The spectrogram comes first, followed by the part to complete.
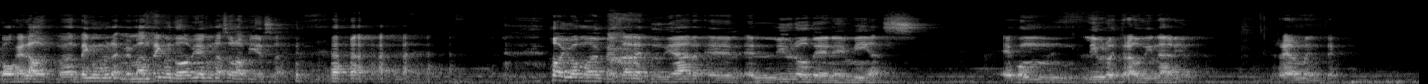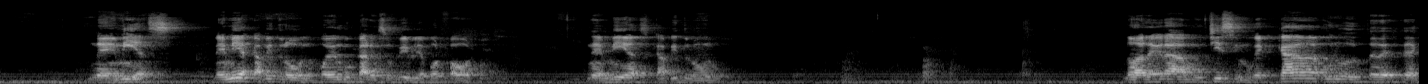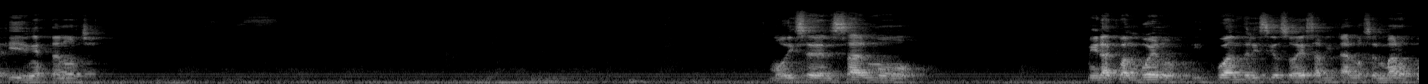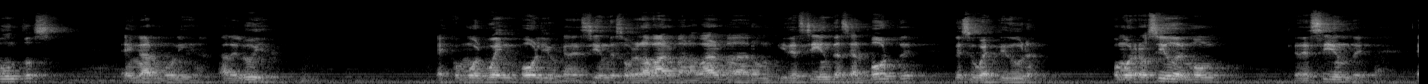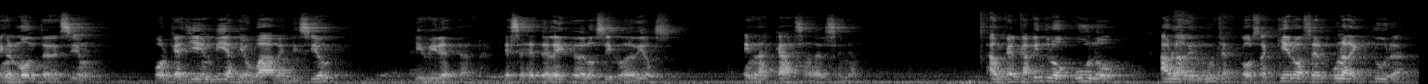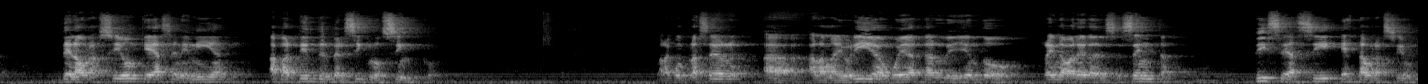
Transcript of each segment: Congelado, me mantengo, me mantengo todavía en una sola pieza. Hoy vamos a empezar a estudiar el, el libro de Nehemías. Es un libro extraordinario, realmente. Nehemías. Nehemías capítulo 1. Pueden buscar en su Biblia, por favor. Nehemías capítulo 1. Nos alegra muchísimo que cada uno de ustedes esté aquí en esta noche. Como dice el Salmo, mirad cuán bueno cuán delicioso es habitar los hermanos juntos en armonía. Aleluya. Es como el buen óleo que desciende sobre la barba, la barba de Aarón, y desciende hacia el borde de su vestidura. Como el rocío del monte que desciende en el monte de Sión. Porque allí envía Jehová bendición y vida eterna. Ese es el deleite de los hijos de Dios en la casa del Señor. Aunque el capítulo 1 habla de muchas cosas, quiero hacer una lectura de la oración que hace Nehemías a partir del versículo 5. Para complacer a, a la mayoría voy a estar leyendo Reina Valera del 60. Dice así esta oración.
